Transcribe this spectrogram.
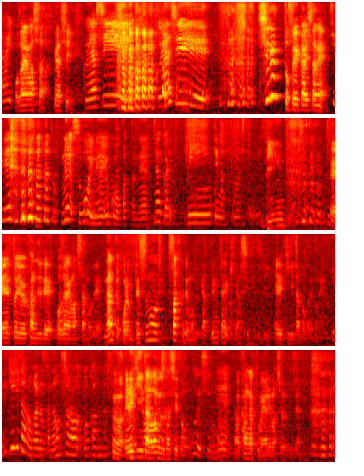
はい。ございました。悔しい。悔しい。悔ししれっと正解したね。うちれいねすごいね。よくわかったね。なんかビーンってなってましたよね。ビーンってなってた。えーという感じでございましたのでなんかこれ別のスタッフでもやってみたい気がしてエレキギターとかでも。ねエレキギターの方がなんかなおさらわかんなさそう。うんエレキギターの方が難しいと思う。そうですよね。あ管楽器もやりましょうよじゃあ、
